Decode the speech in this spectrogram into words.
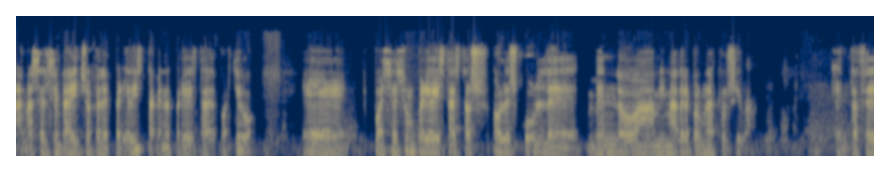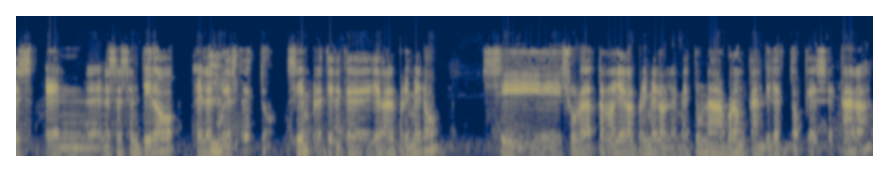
además él siempre ha dicho que él es periodista, que no es periodista deportivo. Eh, pues es un periodista estos old school de vendo a mi madre por una exclusiva. Entonces, en, en ese sentido, él es muy estricto. Siempre tiene que llegar el primero. Si su redactor no llega el primero, le mete una bronca en directo que se caga.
